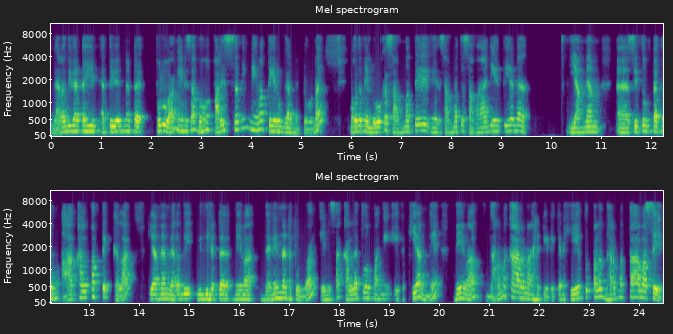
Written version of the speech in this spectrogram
වැරදි වැටහීම් ඇති වෙන්නට පුළුවන්. ඒ නිසා බොහොම පරිස්සමින් මේවා තේරුම් ගන්නට ඕන. මොකද මේ ලෝක සම්මතයේ මේ සම්මත සමාජයේ තියෙන යම් යම් සිතුම් පැතුම් ආකල්පත් එක්කලා යම් යම් වැරදි විදිහට මේවා දැනෙන්නට පුළුවන්. ඒ නිසා කල්ැතුව මම ඒක කියන්නේ මේවා ධර්මකාරණා හැටියට. ඒ කියන්නේ හේතුඵල ධර්මතා වශයෙන්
